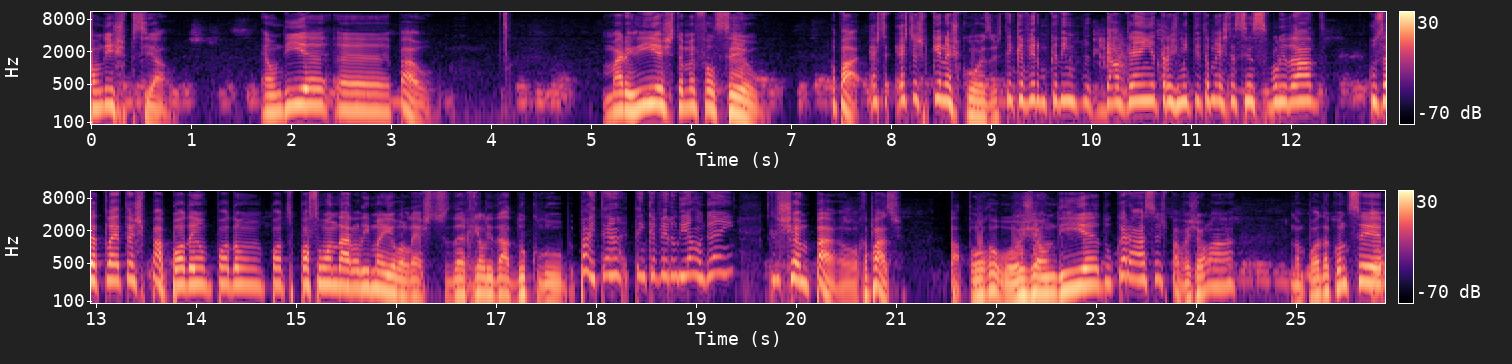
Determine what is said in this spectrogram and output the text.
é um dia especial. É um dia, ah, pá, Mário Dias também faleceu. Opa, esta- estas pequenas coisas, tem que haver um bocadinho de, alguém a transmitir também esta sensibilidade que os atletas pá, podem, podem, pode- possam andar ali meio a leste da realidade do clube. Pá, tem, tem que haver ali alguém que lhes chame, pá, oh, rapazes, pá, porra, hoje é um dia do caraças, pá, vejam lá, não pode acontecer.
